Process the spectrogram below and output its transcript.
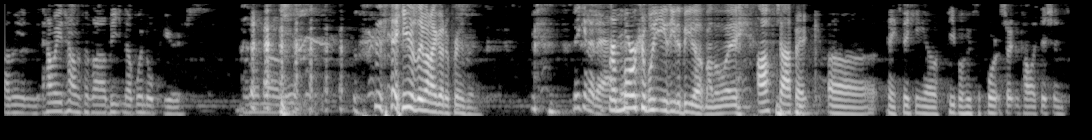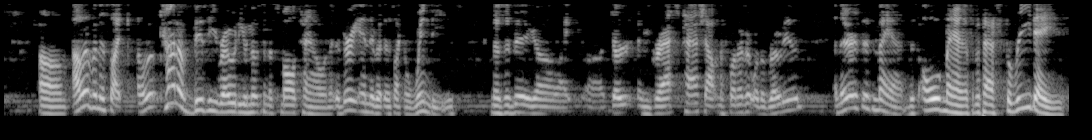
I mean, how many times have I beaten up Wendell Pierce? I don't know. Usually when I go to prison. Speaking of that, Remarkably easy to beat up, by the way. off topic uh, thing. Speaking of people who support certain politicians, Um, I live in this like a little, kind of busy road, even though it's in a small town. At the very end of it, there's like a Wendy's. And there's a big uh, like uh, dirt and grass patch out in the front of it where the road is. And there's this man, this old man, that for the past three days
